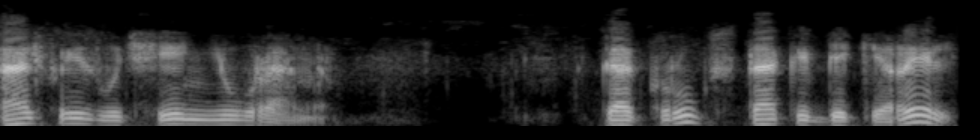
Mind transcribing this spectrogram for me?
альфа-излучение урана. Как Крукс, так и Беккерель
